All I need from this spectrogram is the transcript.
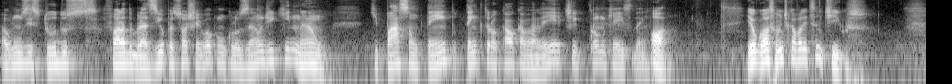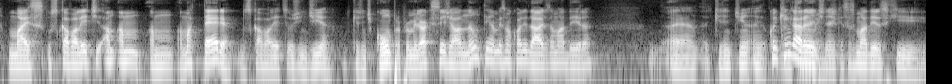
alguns estudos fora do Brasil, o pessoal chegou à conclusão de que não, que passa um tempo, tem que trocar o cavalete. Como que é isso daí? Ó, eu gosto muito de cavaletes antigos, mas os cavaletes, a, a, a, a matéria dos cavaletes hoje em dia, que a gente compra, por melhor que seja, ela não tem a mesma qualidade da madeira é, que a gente tinha. Quem garante, né? Que essas madeiras que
